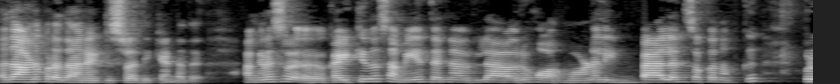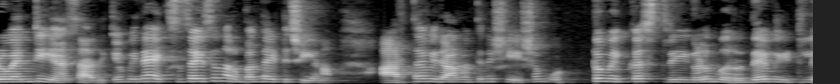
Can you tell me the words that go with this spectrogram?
അതാണ് പ്രധാനമായിട്ട് ശ്രദ്ധിക്കേണ്ടത്. അങ്ങനെ കഴിക്കുന്ന സമയത്ത് തന്നെ അവരിൽ ആ ഒരു ഹോർമോണൽ ഇംബാലൻസ് ഒക്കെ നമുക്ക് പ്രിവെന്റ് ചെയ്യാൻ സാധിക്കും. പിന്നെ എക്സസൈസ് നിർബന്ധമായിട്ട് ചെയ്യണം. അർത്ഥവിരാമത്തിന് ശേഷം ഒട്ടുമിക്ക സ്ത്രീകളും വെറുതെ വീട്ടിൽ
